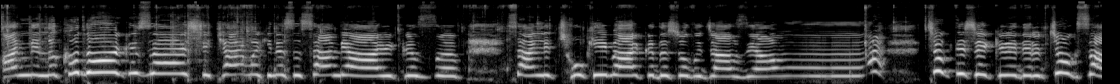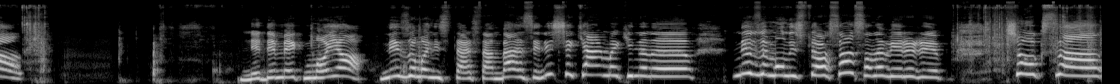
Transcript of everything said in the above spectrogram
Anne ne kadar güzel. Şeker makinesi sen bir harikasın. Seninle çok iyi bir arkadaş olacağız ya. Çok teşekkür ederim. Çok sağ ol. Ne demek Maya? Ne zaman istersen ben senin şeker makinenim. Ne zaman istersen sana veririm. Çok sağ ol.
